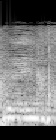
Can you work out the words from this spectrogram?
quem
